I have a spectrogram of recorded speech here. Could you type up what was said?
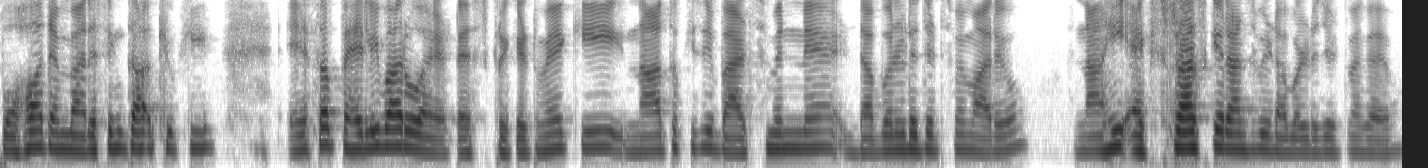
बहुत एम्बेरसिंग था क्योंकि ऐसा पहली बार हुआ है टेस्ट क्रिकेट में कि ना तो किसी बैट्समैन ने डबल डिजिट्स में मारे हो ना ही एक्स्ट्रास के रन्स भी डबल डिजिट में गए हो।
